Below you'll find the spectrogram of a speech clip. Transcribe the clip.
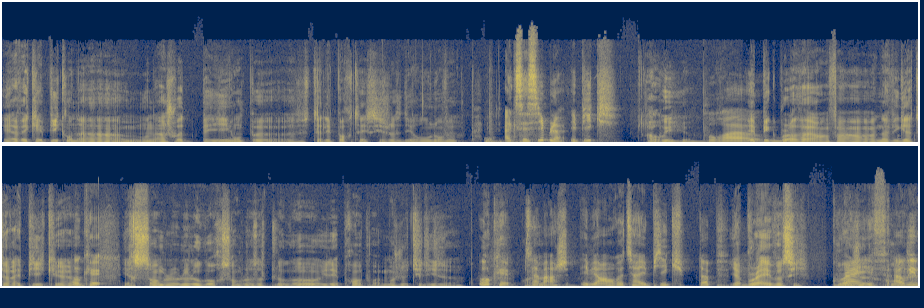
Et avec Epic, on a on a un choix de pays, on peut se téléporter si j'ose dire où l'on veut. Accessible, Epic? Ah oui, pour. euh, Epic Brother, enfin un navigateur Epic. euh, Ok. Il ressemble, le logo ressemble aux autres logos, il est propre. Moi je l'utilise. Ok, ça marche. Eh bien, on retient Epic. Top. Il y a Brave aussi. Courageux, Brave. Ah oui,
